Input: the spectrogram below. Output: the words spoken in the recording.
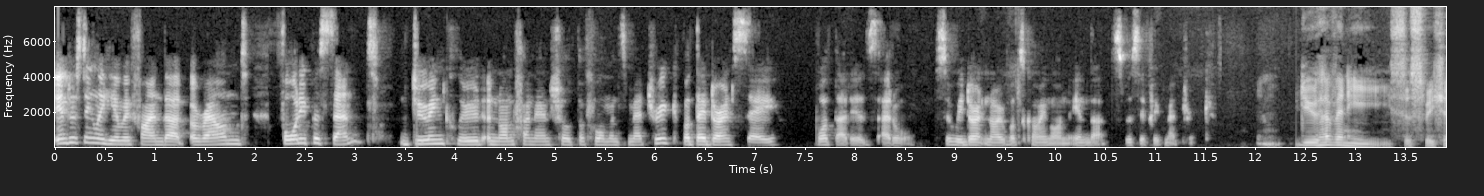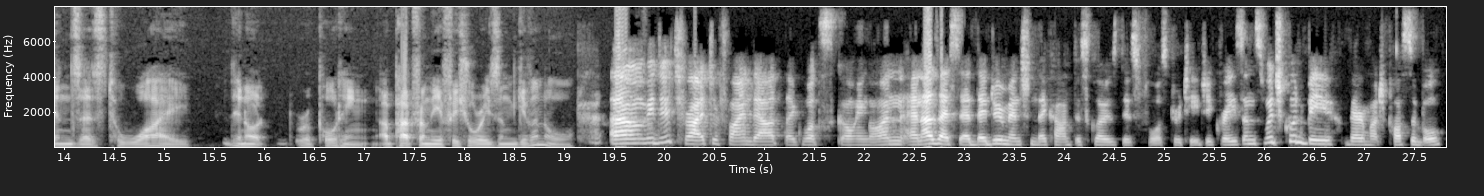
interestingly, here we find that around 40% do include a non financial performance metric, but they don't say what that is at all. So we don't know what's going on in that specific metric. Do you have any suspicions as to why they're not reporting apart from the official reason given or? Um, we do try to find out like what's going on. And as i said they do mention they can't disclose this for strategic reasons which could be very much possible.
